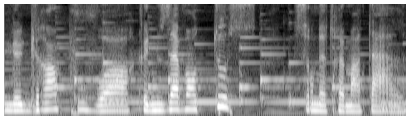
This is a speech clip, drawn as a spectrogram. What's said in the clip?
le grand pouvoir que nous avons tous sur notre mental,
